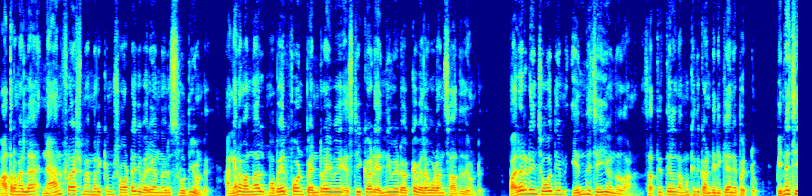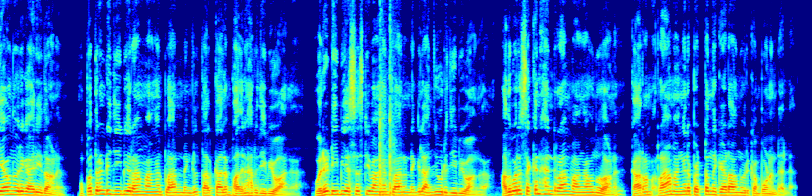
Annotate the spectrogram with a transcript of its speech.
മാത്രമല്ല നാൻ ഫ്ലാഷ് മെമ്മറിക്കും ഷോർട്ടേജ് വരും എന്നൊരു ശ്രുതിയുണ്ട്. അങ്ങനെ വന്നാൽ mobile phone pen drive S T card എന്നിവയുടെ ഒക്കെ വില കൂടാൻ സാധ്യതയുണ്ട്. പലരുടെയും ചോദ്യം എന്ത് ചെയ്യും എന്നതാണ്. സത്യത്തിൽ നമുക്കിത് കണ്ടിരിക്കാനേ പറ്റൂ. പിന്നെ ചെയ്യാവുന്ന ഒരു കാര്യം ഇതാണ്. മുപ്പത്തിരണ്ട് ജി ബി റാം വാങ്ങാൻ പ്ലാൻ ഉണ്ടെങ്കിൽ തൽക്കാലം പതിനാറ് ജി ബി വാങ്ങുക. ഒരു T B S S T വാങ്ങാൻ പ്ലാൻ ഉണ്ടെങ്കിൽ അഞ്ഞൂറ് ജി ബി വാങ്ങുക. അതുപോലെ സെക്കൻഡ് ഹാൻഡ് റാം വാങ്ങാവുന്നതാണ്. കാരണം റാം അങ്ങനെ പെട്ടെന്ന് കേടാവുന്ന ഒരു കമ്പോണന്റ് അല്ല.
